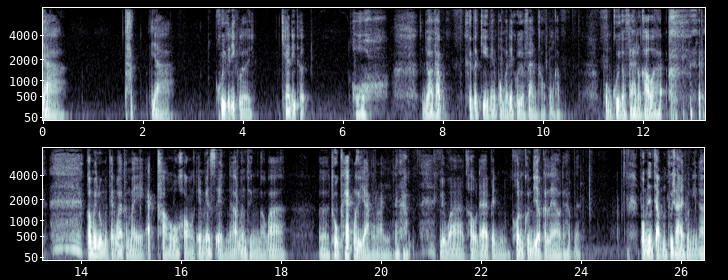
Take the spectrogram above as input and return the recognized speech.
อย่าทักอย่าคุยกันอีกเลย แค่นี้เถอะโอ้สุดยอดครับ คือตะกี้เนี่ยผมไม่ได้คุยกับแฟนเขาผมครับ ผมคุยกับแฟนของเขาอะฮะก็ไม่รู้เหมือนกันว่าทำไมแอคเคาท์ของ MSN นะครับ มันถึงแบบว่าถูกแฮกหรืออย่างไรนะครับ หรือว่าเขาได้เป็นคนคนเดียวกันแล้วนะครับนะผมยังจำผู้ชายคนนี้ได้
